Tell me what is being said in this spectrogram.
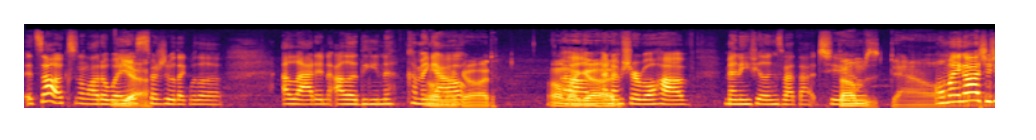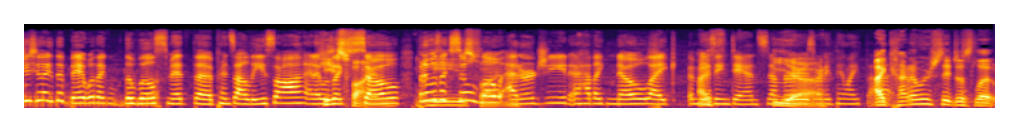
it sucks in a lot of ways, Yeah. especially with like with a Aladdin Aladdin coming oh out. my god. Oh my Um, god. And I'm sure we'll have many feelings about that too. Thumbs down. Oh my gosh! Did you see like the bit with like the Will Smith, the Prince Ali song, and it was He's like so, but it was like so He's low energy, and it had like no like amazing dance numbers yeah. or anything like that. I kind of wish they just let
